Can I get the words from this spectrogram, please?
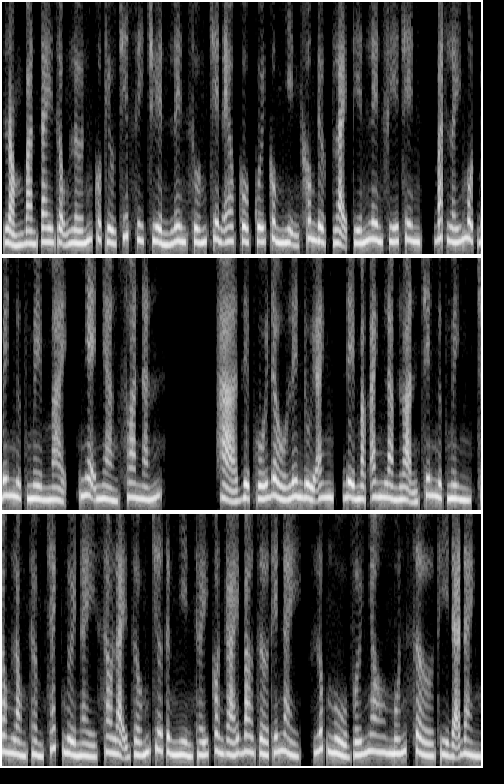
Lỏng bàn tay rộng lớn của Kiều Chiết di chuyển lên xuống trên eo cô cuối cùng nhịn không được lại tiến lên phía trên, bắt lấy một bên ngực mềm mại, nhẹ nhàng xoa nắn. Hạ Diệp gối đầu lên đùi anh, để mặc anh làm loạn trên ngực mình, trong lòng thầm trách người này sao lại giống chưa từng nhìn thấy con gái bao giờ thế này, lúc ngủ với nhau muốn sờ thì đã đành.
